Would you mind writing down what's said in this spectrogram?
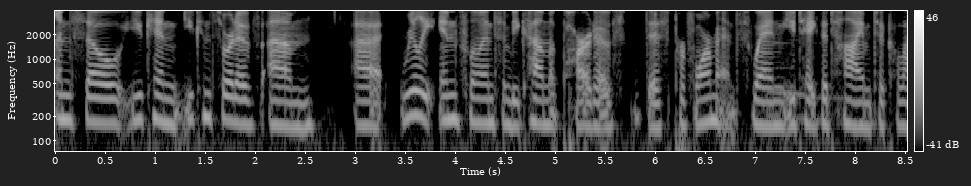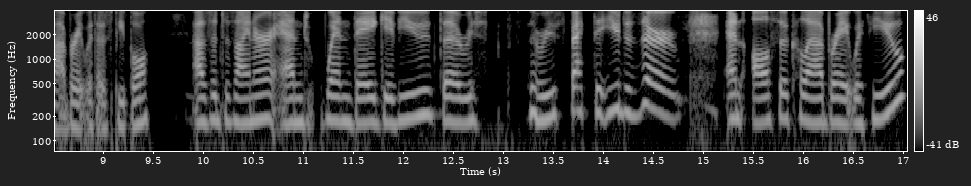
And so you can you can sort of um, uh, really influence and become a part of this performance when you take the time to collaborate with those people as a designer and when they give you the res- the respect that you deserve and also collaborate with you.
